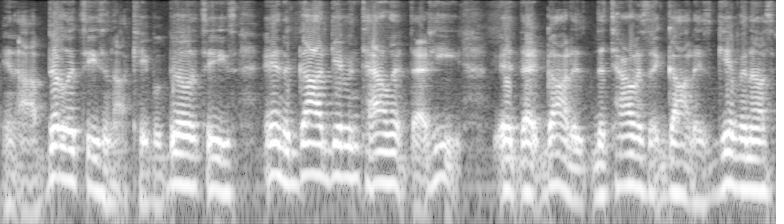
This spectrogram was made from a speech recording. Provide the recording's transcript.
in our abilities and our capabilities and the God-given talent that he that God is the talents that God has given us.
